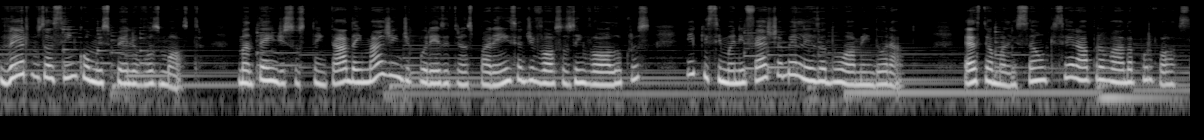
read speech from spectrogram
Ver-vos assim como o espelho vos mostra. Mantende sustentada a imagem de pureza e transparência de vossos invólucros e que se manifeste a beleza do homem dourado. Esta é uma lição que será aprovada por vós.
